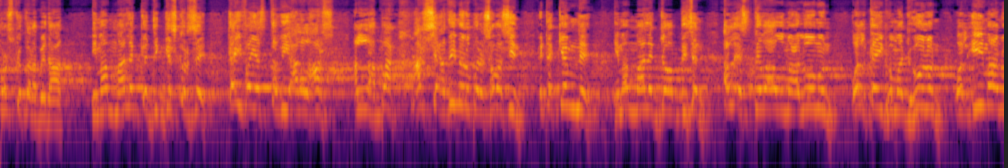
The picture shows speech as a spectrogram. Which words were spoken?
প্রশ্ন করা বেদাত। ইমাম মালিককে জিজ্ঞেস করছে, কাইফা ইয়াস্তাবি আলাল আরশ? আল্লাহ পাক আরশে আদিমের উপরে সমাসীন। এটা কেমনে? ইমাম মালিক জবাব দিছেন আল ইস্তিওয়াউ মালুমুন ওয়াল কাইফু মাজহুলুন ওয়াল ঈমানু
